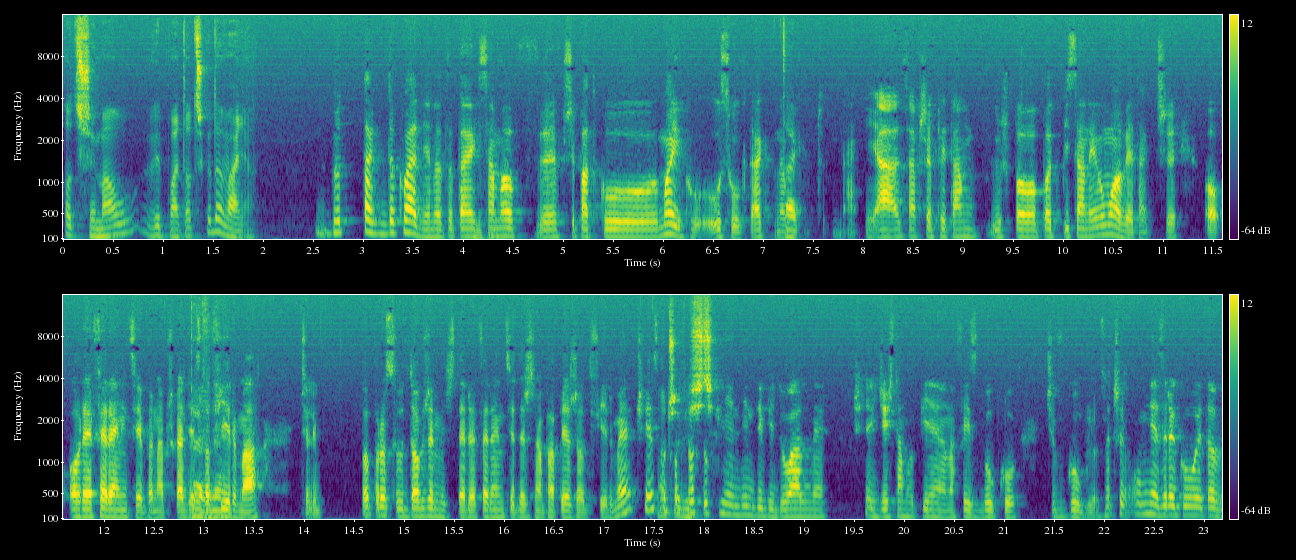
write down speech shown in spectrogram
otrzymał wypłatę odszkodowania. No tak, dokładnie. No to tak mhm. samo w, w, przypadku moich usług, tak? No, tak. Ja zawsze pytam już po podpisanej umowie, tak? Czy o, o referencję, bo na przykład jest Pewnie. to firma, czyli po prostu dobrze mieć te referencje też na papierze od firmy, czy jest to Oczywiście. po prostu klient indywidualny, czy gdzieś tam opinia na Facebooku, czy w Google. Znaczy u mnie z reguły to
